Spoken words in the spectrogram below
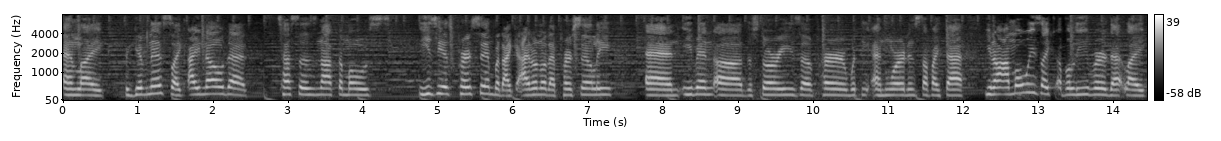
and like forgiveness. Like I know that Tessa is not the most easiest person, but like I don't know that personally. And even uh, the stories of her with the N word and stuff like that. You know, I'm always like a believer that like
